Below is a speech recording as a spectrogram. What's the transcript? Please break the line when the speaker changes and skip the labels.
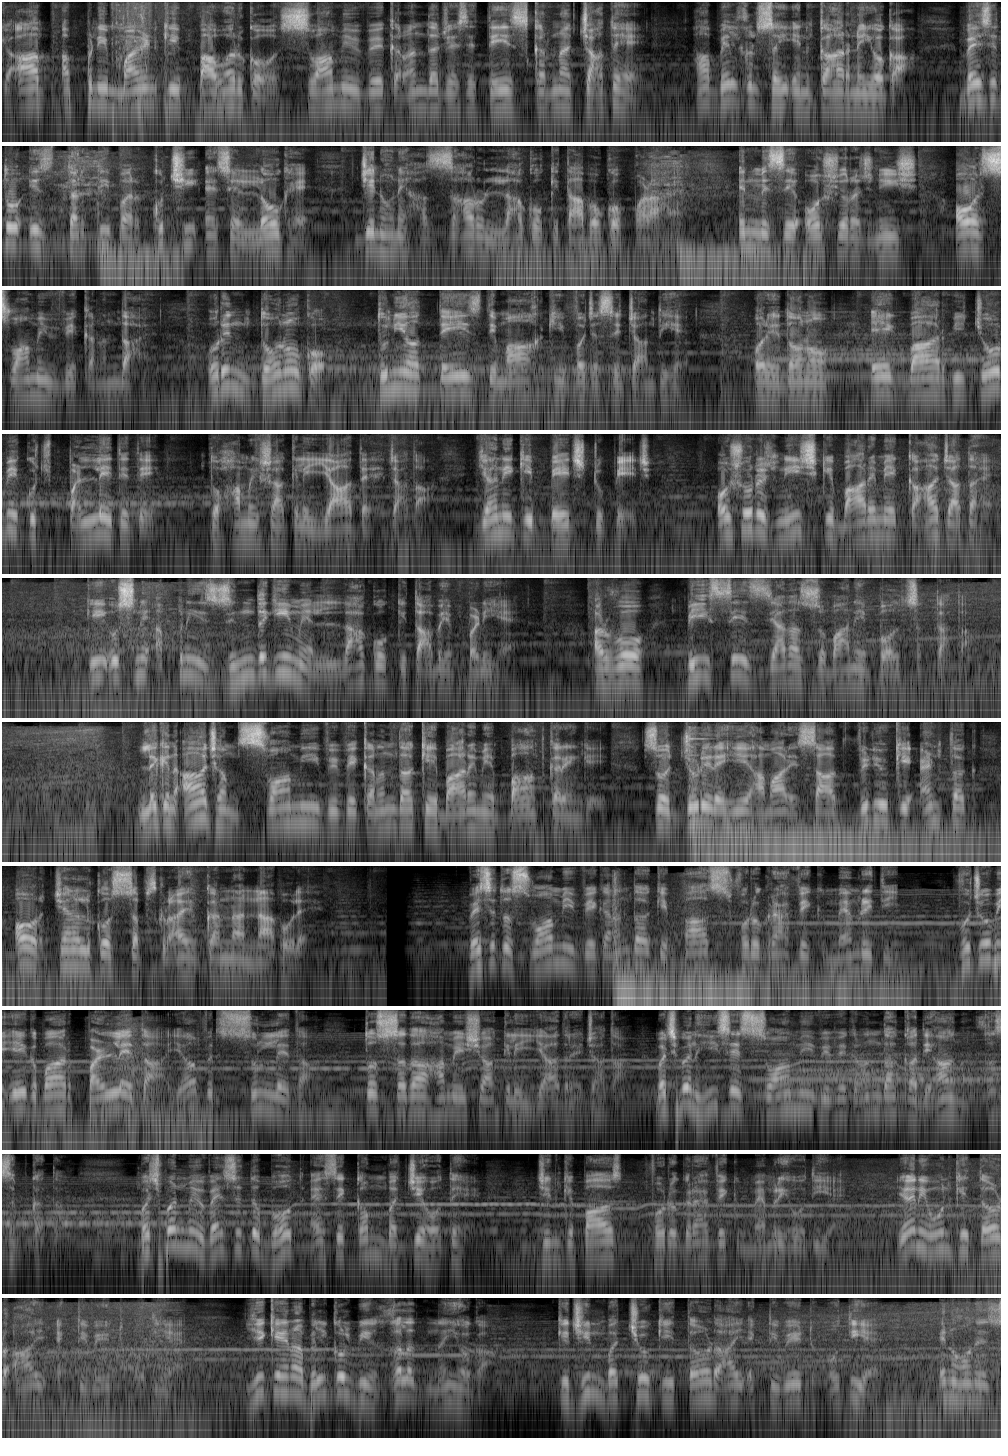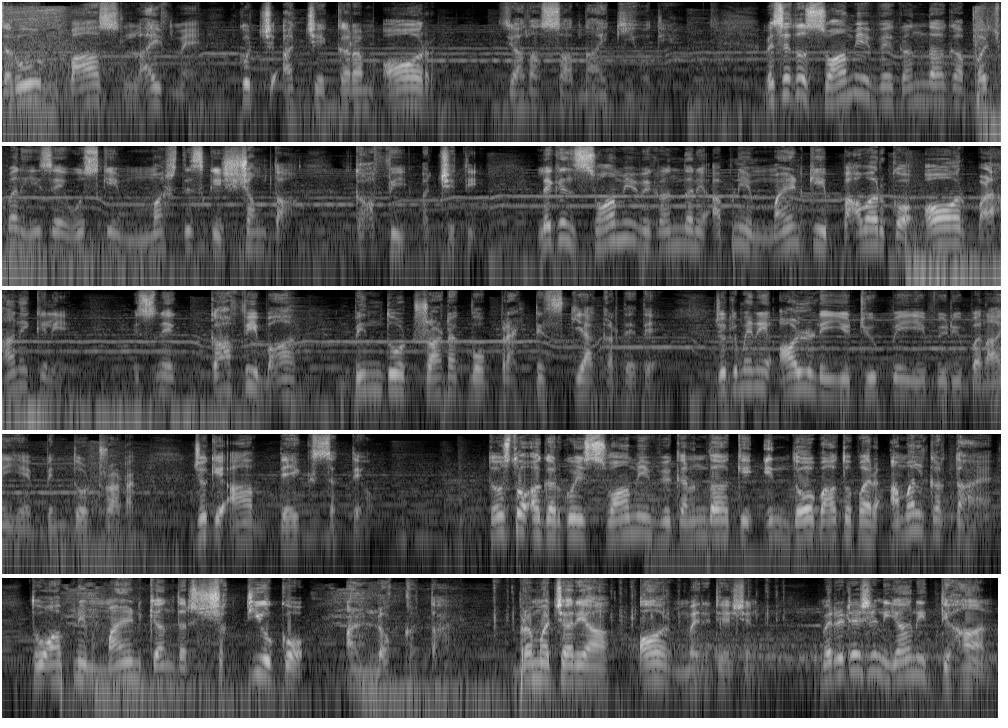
क्या आप अपनी माइंड की पावर को स्वामी विवेकानंद जैसे तेज करना चाहते हैं हाँ बिल्कुल सही इनकार नहीं होगा। वैसे तो इस धरती पर कुछ ही ऐसे लोग हैं जिन्होंने हज़ारों लाखों किताबों को पढ़ा है। इनमें से ओशो रजनीश और स्वामी विवेकानंद है और इन दोनों को दुनिया तेज दिमाग की वजह से जानती है। और ये दोनों एक बार भी जो भी कुछ पढ़ लेते थे तो हमेशा के लिए याद रह जाता यानी कि page to page Osho Rajneesh के बारे में कहा जाता है कि उसने अपनी ज़िंदगी में लाखों किताबें पढ़ी हैं और वो 20 से ज़्यादा जुबानें बोल सकता था। लेकिन आज हम स्वामी विवेकानंदा के बारे में बात करेंगे। सो जुड़े रहिए हमारे साथ वीडियो के एंड तक और चैनल को सब्सक्राइब करना ना भूलें। वैसे तो स्वामी विवेकानंदा के पास फोटोग्राफिक मेमोरी थी। वो जो भी एक बार पढ़ लेता या फिर सुन लेता तो सदा हमेशा के लिए याद रह जाता। बचपन ही से स्वामी विवेकानंदा का ध्यान गजब का था बचपन में वैसे तो बहुत ऐसे कम बच्चे होते हैं, जिनके पास फोटोग्राफिक मेमोरी होती है, यानी उनकी थर्ड आई एक्टिवेट होती है। ये कहना बिल्कुल भी गलत नहीं होगा कि जिन बच्चों की थर्ड आई एक्टिवेट होती है, इन्होंने ज़रूर पास लाइफ में कुछ अच्छे कर्म और ज़्यादा साधनाएँ की होती है। वैसे तो स्वामी विवेकानंद का बचपन ही से उसकी मस्तिष्क की क्षमता काफ़ी अच्छी थी। लेकिन स्वामी विवेकानंद ने अपनी माइंड की पावर को और बढ़ाने के लिए इसने काफ़ी बार बिंदु ट्राटक वो प्रैक्टिस किया करते थे, जो कि मैंने ऑलरेडी यूट्यूब पे ये वीडियो बनाई है, बिंदु ट्राटक जो कि आप देख सकते हो। दोस्तों, अगर कोई स्वामी विवेकानंद की इन दो बातों पर अमल करता है तो वो अपनी माइंड के अंदर शक्तियों को अनलॉक करता है। ब्रह्मचर्य और मेडिटेशन मेडिटेशन यानी ध्यान।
